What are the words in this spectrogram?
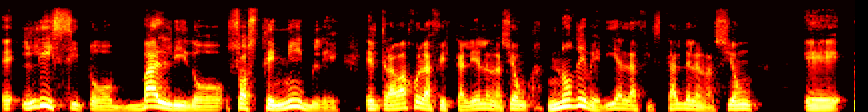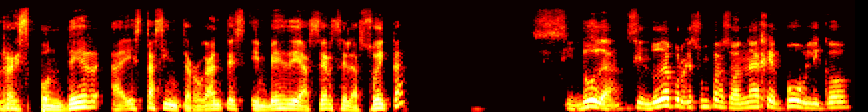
eh, lícito, válido, sostenible el trabajo de la Fiscalía de la Nación, ¿no debería la fiscal de la Nación eh, responder a estas interrogantes en vez de hacerse la sueca? Sin duda, sin duda porque es un personaje público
